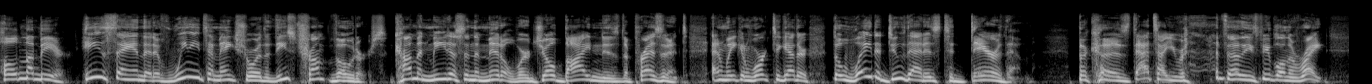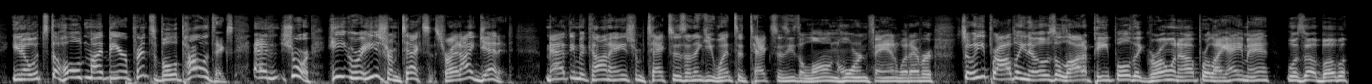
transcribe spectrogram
Hold my beer. He's saying that if we need to make sure that these Trump voters come and meet us in the middle where Joe Biden is the president and we can work together, the way to do that is to dare them because that's how you that's how these people on the right you know it's the hold my beer principle of politics. And sure he grew he's from Texas right? I get it. Matthew McConaughey's from Texas. I think he went to Texas. He's a Longhorn fan whatever. So he probably knows a lot of people that growing up were like hey man what's up Bubba?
